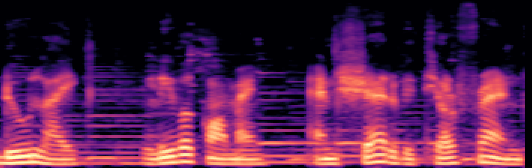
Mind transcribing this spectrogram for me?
Do like, leave a comment and share with your friends.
